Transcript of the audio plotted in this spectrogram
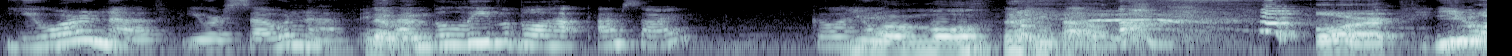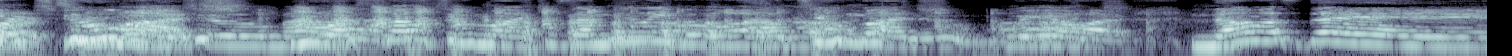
you are enough. You are so enough. It's No, unbelievable how. I'm sorry. Go ahead. You are more than enough. Or You are too much. Too You are so too much. It's unbelievable how too much Too we are. Namaste.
